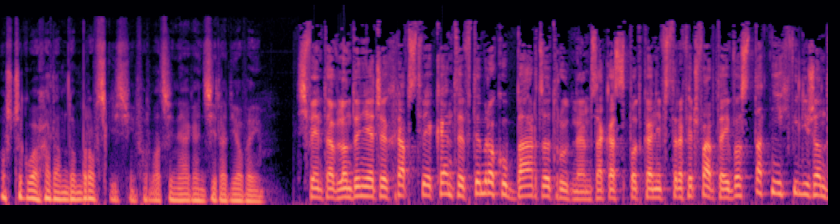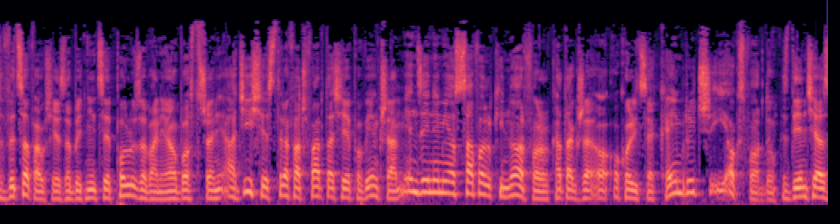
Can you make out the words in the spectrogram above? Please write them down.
O szczegółach Adam Dąbrowski z Informacyjnej Agencji Radiowej. Święta w Londynie czy hrabstwie Kenty w tym roku bardzo trudne. Zakaz spotkań w strefie czwartej. W ostatniej chwili rząd wycofał się z obietnicy poluzowania obostrzeń, a dziś strefa czwarta się powiększa, m.in. o Suffolk i Norfolk, a także o okolice Cambridge i Oxfordu. Zdjęcia z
